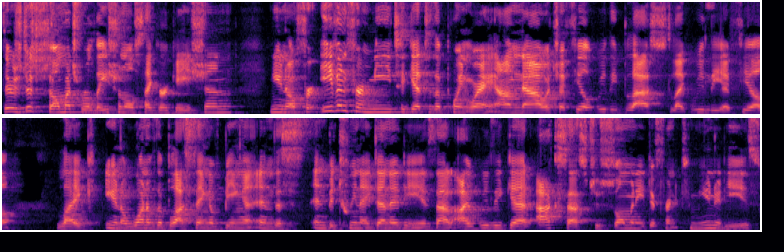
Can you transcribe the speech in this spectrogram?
there's just so much relational segregation you know, for even for me to get to the point where I am now, which I feel really blessed, like really, I feel like you know one of the blessing of being in this in between identity is that i really get access to so many different communities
